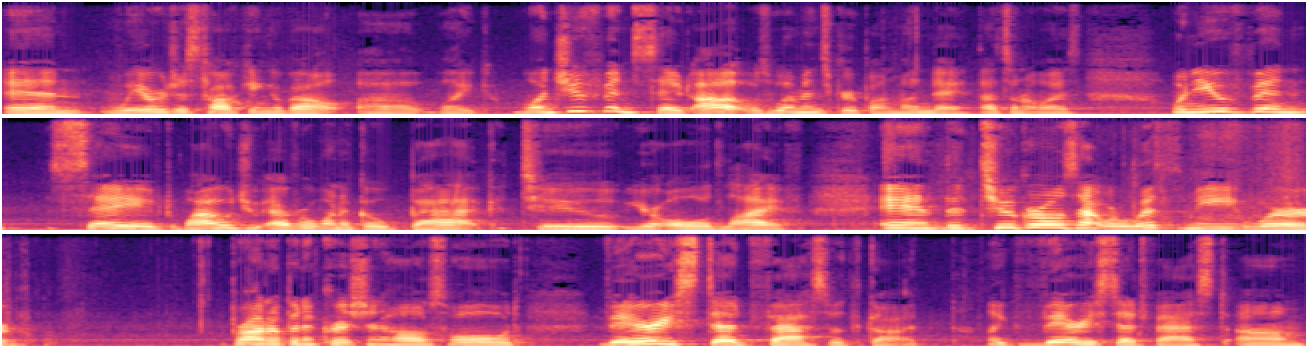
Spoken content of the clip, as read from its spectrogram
and we were just talking about uh, like once you've been saved. Ah, it was women's group on Monday. That's when it was. When you've been saved, why would you ever want to go back to your old life? And the two girls that were with me were brought up in a Christian household, very steadfast with God, like very steadfast. Um,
